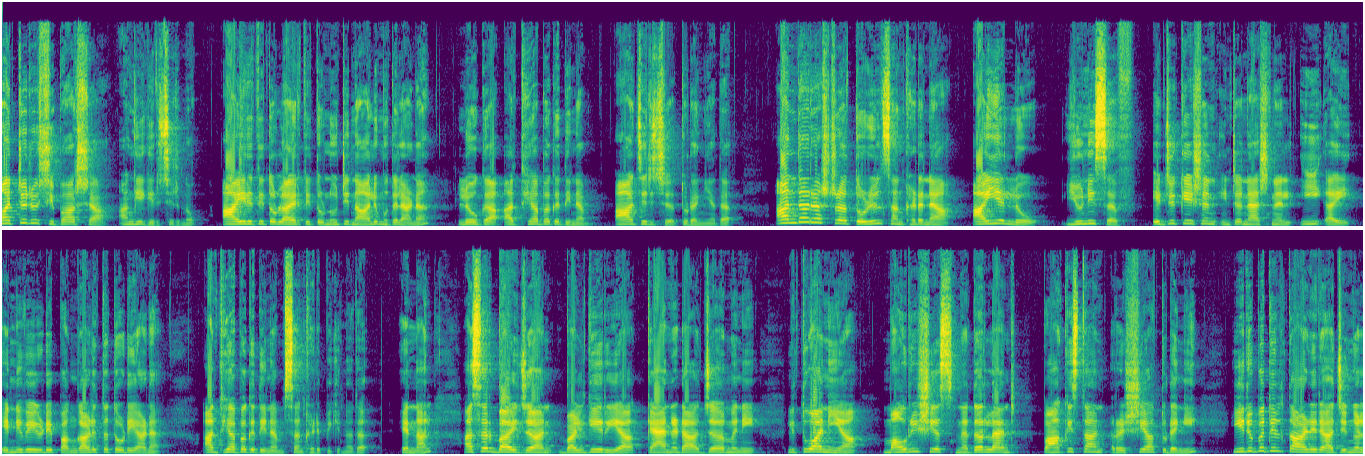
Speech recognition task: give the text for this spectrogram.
മറ്റൊരു ശുപാർശ അംഗീകരിച്ചിരുന്നു. ആയിരത്തി തൊള്ളായിരത്തി തൊണ്ണൂറ്റിനാല് മുതലാണ് ലോക അധ്യാപക ദിനം ആചരിച്ച് തുടങ്ങിയത്. അന്താരാഷ്ട്ര തൊഴിൽ സംഘടന I L O UNICEF education international E I എന്നിവയുടെ പങ്കാളിത്തത്തോടെയാണ് അധ്യാപക ദിനം സംഘടിപ്പിക്കുന്നത്. എന്നാൽ Azerbaijan Bulgaria Canada Germany Lithuania Mauritius Netherland Pakistan Russia തുടങ്ങി ഇരുപതിൽ താഴെ രാജ്യങ്ങൾ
